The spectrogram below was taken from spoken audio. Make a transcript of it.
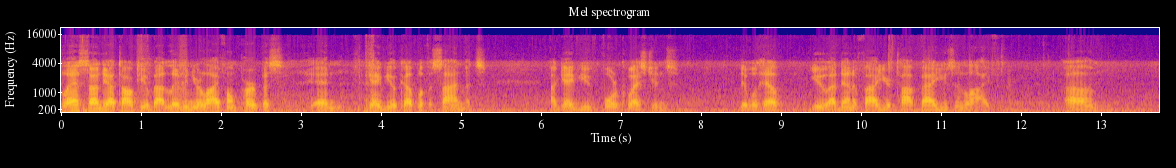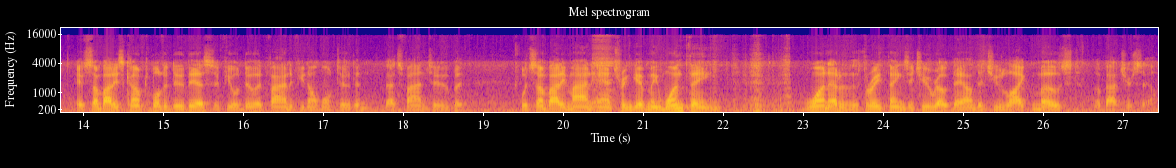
Last Sunday, I talked to you about living your life on purpose and gave you a couple of assignments. I gave you four questions that will help you identify your top values in life. Um, if somebody's comfortable to do this, if you'll do it, fine. If you don't want to, then that's fine too. But would somebody mind answering? Give me one thing, one out of the three things that you wrote down that you like most about yourself.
